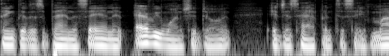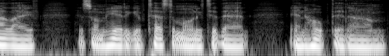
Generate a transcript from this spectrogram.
think that it's a panacea and that everyone should do it. It just happened to save my life. And so I'm here to give testimony to that and hope that um,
